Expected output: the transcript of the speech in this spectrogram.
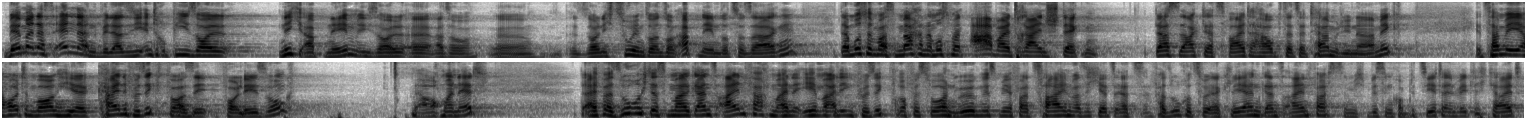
Wenn man das ändern will, also die Entropie soll nicht abnehmen, die soll, äh, also, äh, soll nicht zunehmen, sondern soll abnehmen sozusagen, da muss man was machen, da muss man Arbeit reinstecken. Das sagt der zweite Hauptsatz der Thermodynamik. Jetzt haben wir ja heute Morgen hier keine Physikvorlesung, wäre auch mal nett. Daher versuche ich das mal ganz einfach. Meine ehemaligen Physikprofessoren mögen es mir verzeihen, was ich jetzt versuche zu erklären. Ganz einfach, ist nämlich ein bisschen komplizierter in Wirklichkeit,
